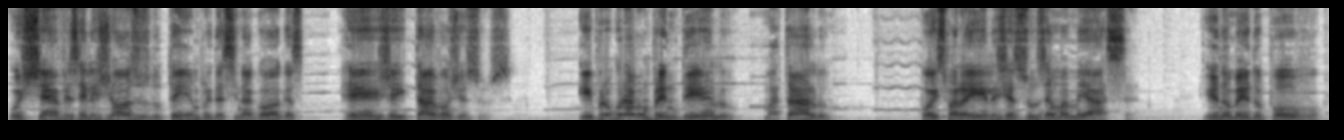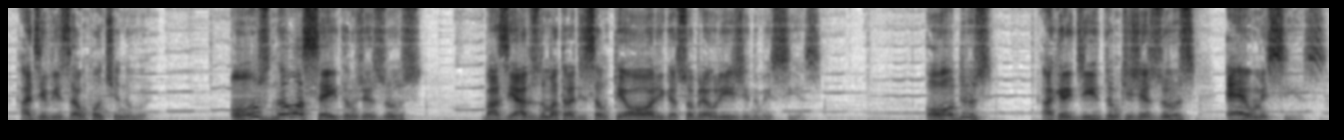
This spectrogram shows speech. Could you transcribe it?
Os chefes religiosos do templo e das sinagogas rejeitavam Jesus e procuravam prendê-lo, matá-lo, pois para eles Jesus é uma ameaça. E no meio do povo a divisão continua. Uns não aceitam Jesus, baseados numa tradição teórica sobre a origem do Messias. Outros acreditam que Jesus é o Messias,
